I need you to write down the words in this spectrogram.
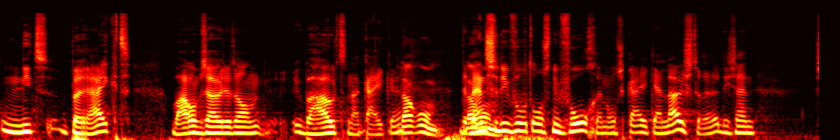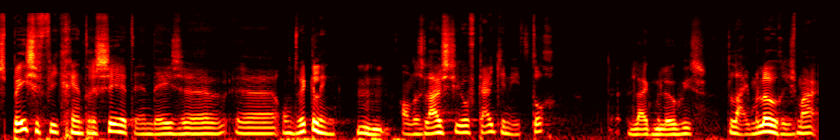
niet bereikt... Waarom zou je er dan überhaupt naar kijken? Daarom. De daarom. mensen die bijvoorbeeld ons nu volgen en ons kijken en luisteren... die zijn specifiek geïnteresseerd in deze eh, ontwikkeling. Mhm. Anders luister je of kijk je niet, toch? Lijkt me logisch. Lijkt me logisch. Maar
